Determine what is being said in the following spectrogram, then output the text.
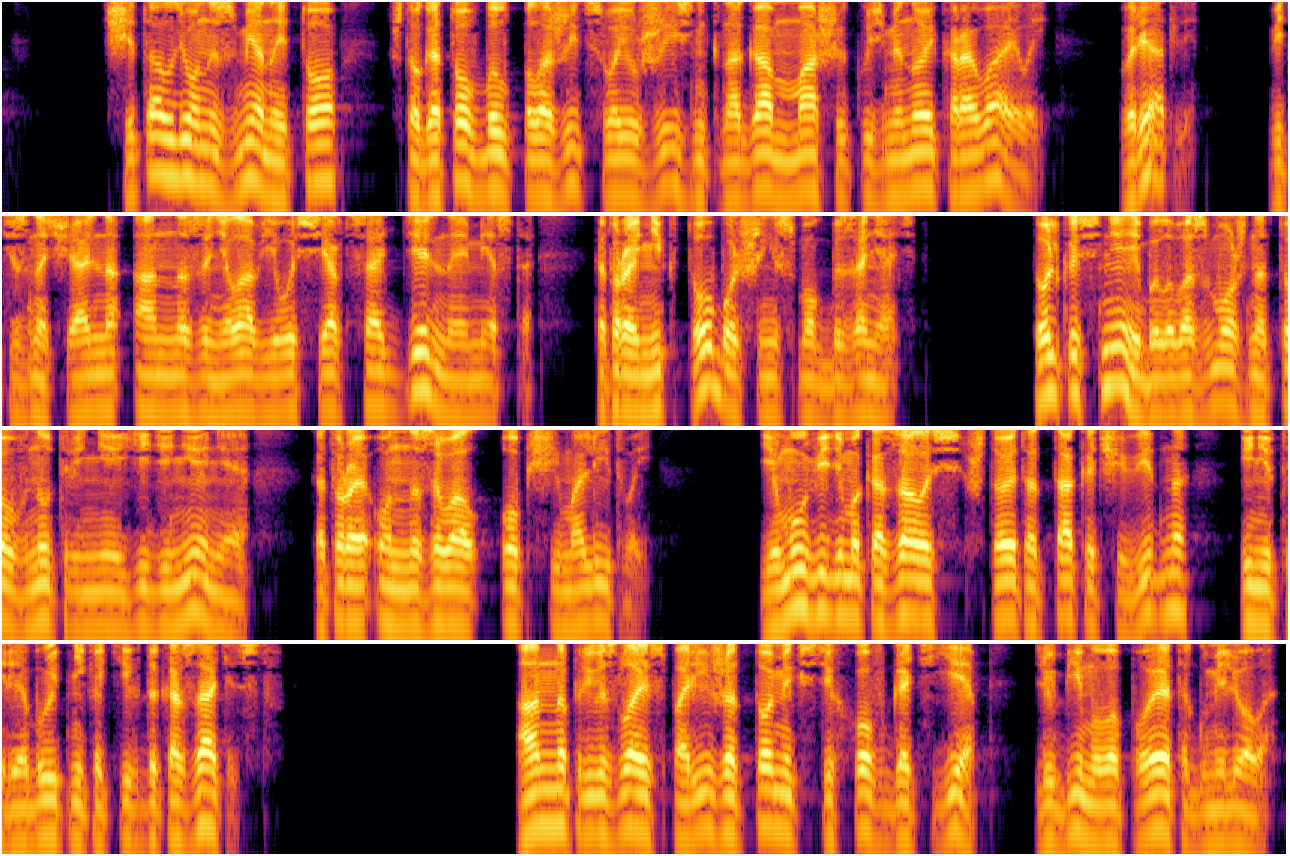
Считал ли он изменой то, что готов был положить свою жизнь к ногам Маши Кузьминой-Караваевой? Вряд ли ведь изначально Анна заняла в его сердце отдельное место, которое никто больше не смог бы занять. Только с ней было возможно то внутреннее единение, которое он называл общей молитвой. Ему, видимо, казалось, что это так очевидно и не требует никаких доказательств. Анна привезла из Парижа томик стихов Готье, любимого поэта Гумилева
